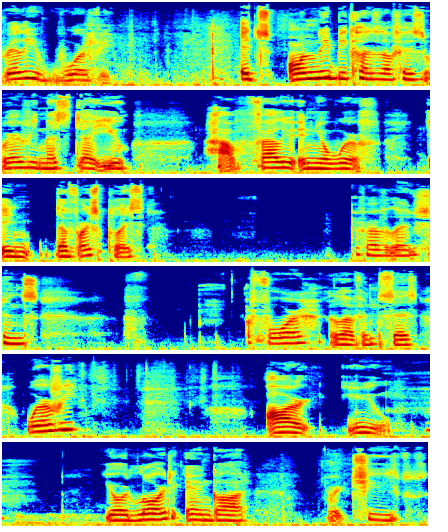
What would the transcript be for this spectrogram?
really worthy. It's only because of his worthiness that you have value in your worth in the first place. Revelations 4:11 says, "Worthy are you, your Lord and God, achieves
